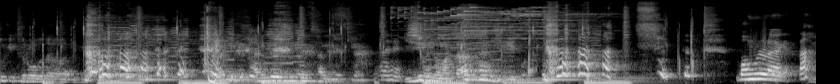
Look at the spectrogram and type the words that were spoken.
도둑이 들어오다가 자기를 반겨주는 듯한 느낌. 네. 이 집은 정말 따뜻한 집이구나. 머물러야겠다.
